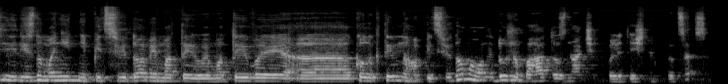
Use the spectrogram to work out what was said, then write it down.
різноманітні підсвідомі мотиви, мотиви е, колективного підсвідомого, вони дуже багато значать в політичних процесах.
